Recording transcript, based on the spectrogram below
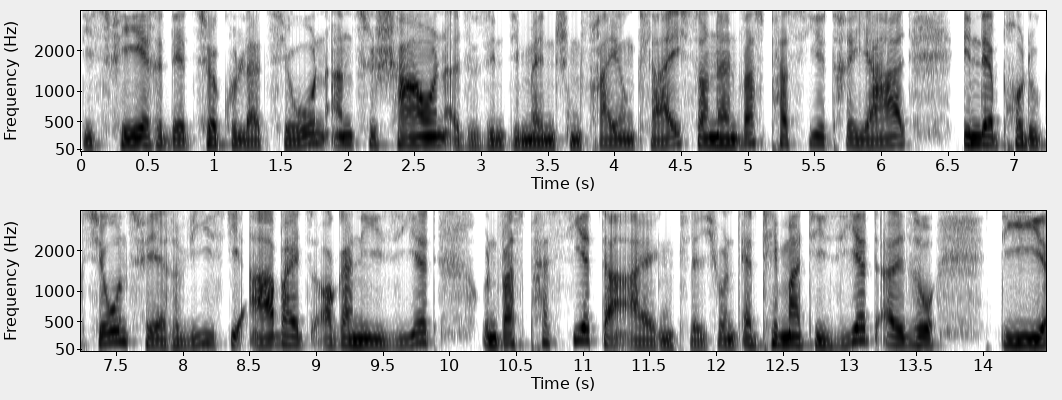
die Sphäre der Zirkulation anzuschauen, also sind die Menschen frei und gleich, sondern was passiert real in der Produktionssphäre? Wie ist die Arbeit organisiert und was passiert da eigentlich? Und er thematisiert also die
